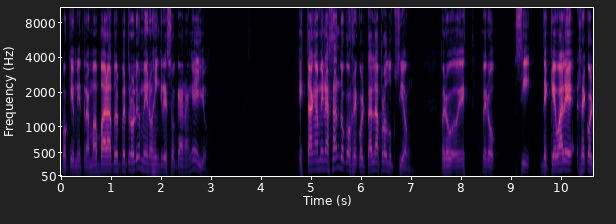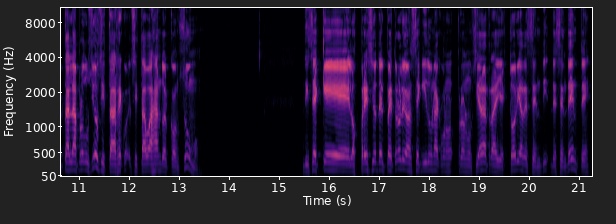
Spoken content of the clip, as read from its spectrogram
porque mientras más barato el petróleo, menos ingresos ganan ellos están amenazando con recortar la producción. Pero, pero si, ¿de qué vale recortar la producción si está, si está bajando el consumo? Dice que los precios del petróleo han seguido una pronunciada trayectoria descendente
